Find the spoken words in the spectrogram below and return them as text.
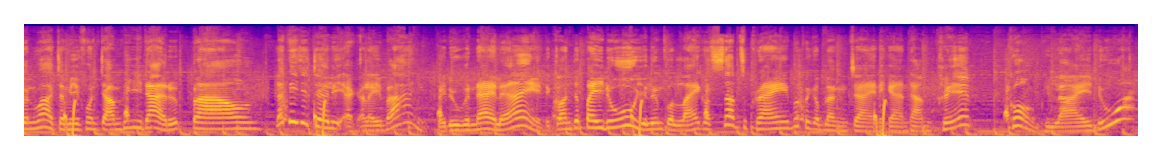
กันว่าจะมีคนจำพี่ได้หรือเปล่า และพี่จะเจอรีแอคอะไรบ้าง ไปดูกันได้เลย แต่ก่อนจะไปดูอย่าลืมกดไลค์กด Subscribe เพื่อเป็นกำลังใจในการทำคลิปของพี่หลายด้วย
